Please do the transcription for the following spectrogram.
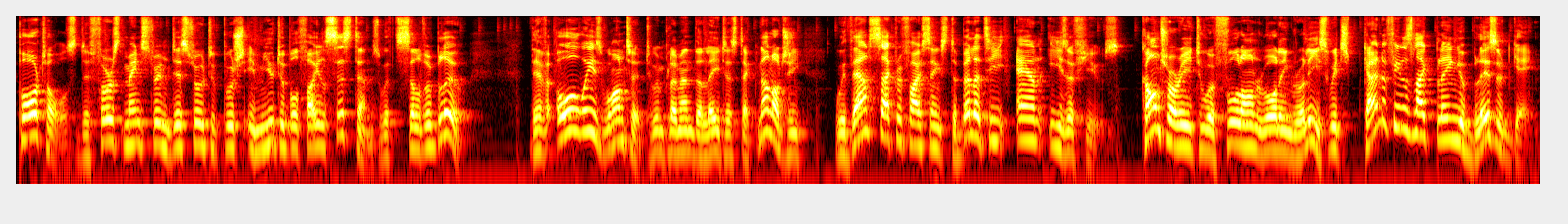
Portals, the first mainstream distro to push immutable file systems with Silverblue. They've always wanted to implement the latest technology without sacrificing stability and ease of use. Contrary to a full-on rolling release, which kind of feels like playing a Blizzard game.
